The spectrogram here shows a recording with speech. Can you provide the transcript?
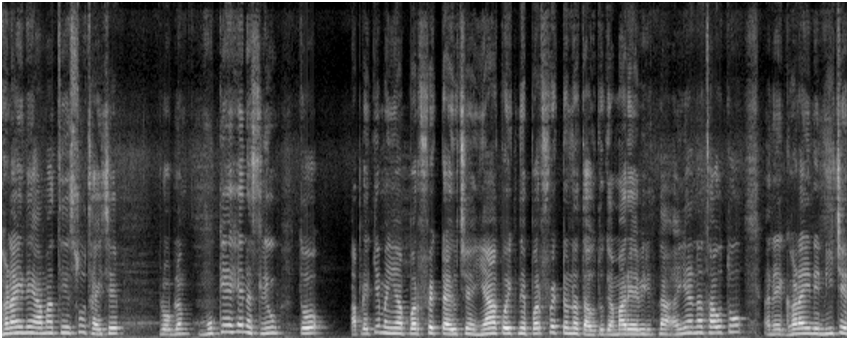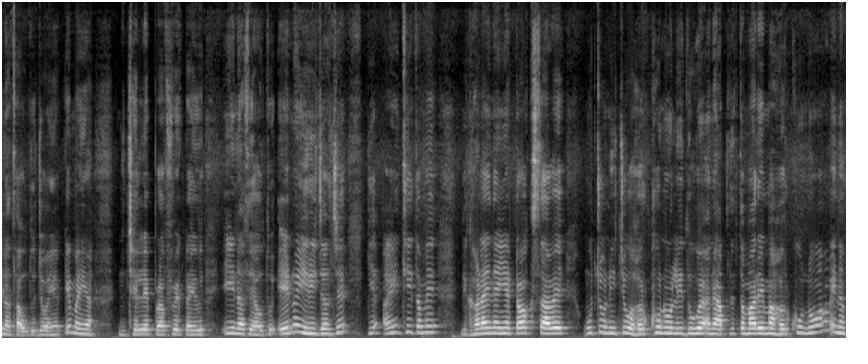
ઘણાઈને આમાંથી શું થાય છે? પ્રોબ્લેમ મૂકે હે ને સ્લીવ, તો આપણે કેમ અહીંયા પરફેક્ટ આવ્યું છે? અહીંયા કોઈકને પરફેક્ટ નથી આવતું કે અમારે એવી રીતના અહીંયા નથી આવતું અને ઘણાઈને નીચે નથી આવતું જો અહીંયા કેમ અહીંયા છેલ્લે પરફેક્ટ આવ્યું એ નથી આવતું. એનું એ રીઝન છે કે અહીંથી તમે ઘણાઈને અહીંયા ટક્સ આવે, ઊંચું નીચું હરખું ન લીધું હોય અને આપણે તમારે એમાં હરખું ન આવે ને,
